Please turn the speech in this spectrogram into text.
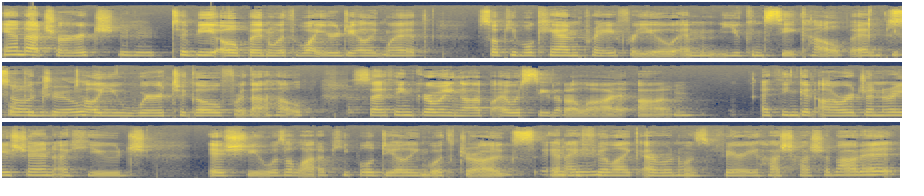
and at church, Mm-hmm. to be open with what you're dealing with. So people can pray for you and you can seek help and people So can true. tell you where to go for that help. So I think growing up, I would see that a lot. Um, I think in our generation, a huge issue was a lot of people dealing with drugs, and I Mm-hmm. feel like everyone was very hush hush about it.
